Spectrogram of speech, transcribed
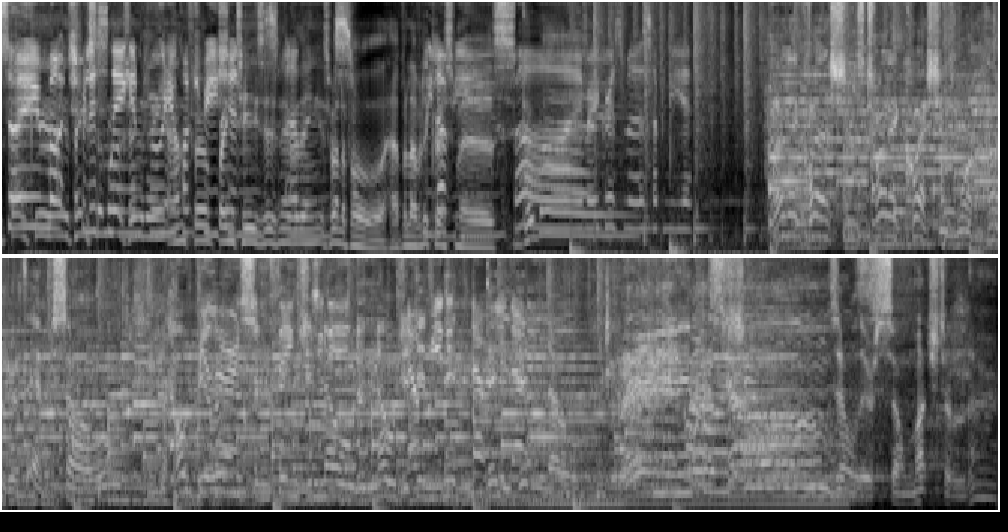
Thank you so much for Thanks so listening and for all your and for brain contributions, teasers and everything. It's wonderful. Have a lovely we love you. Christmas. Bye. Goodbye. Merry Christmas. Happy New Year. 20 questions, 20 questions, 100th episode. We hope you learned some things you know to know you didn't, you didn't know, that you you didn't know. know. 20 questions. Oh, there's so much to learn.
